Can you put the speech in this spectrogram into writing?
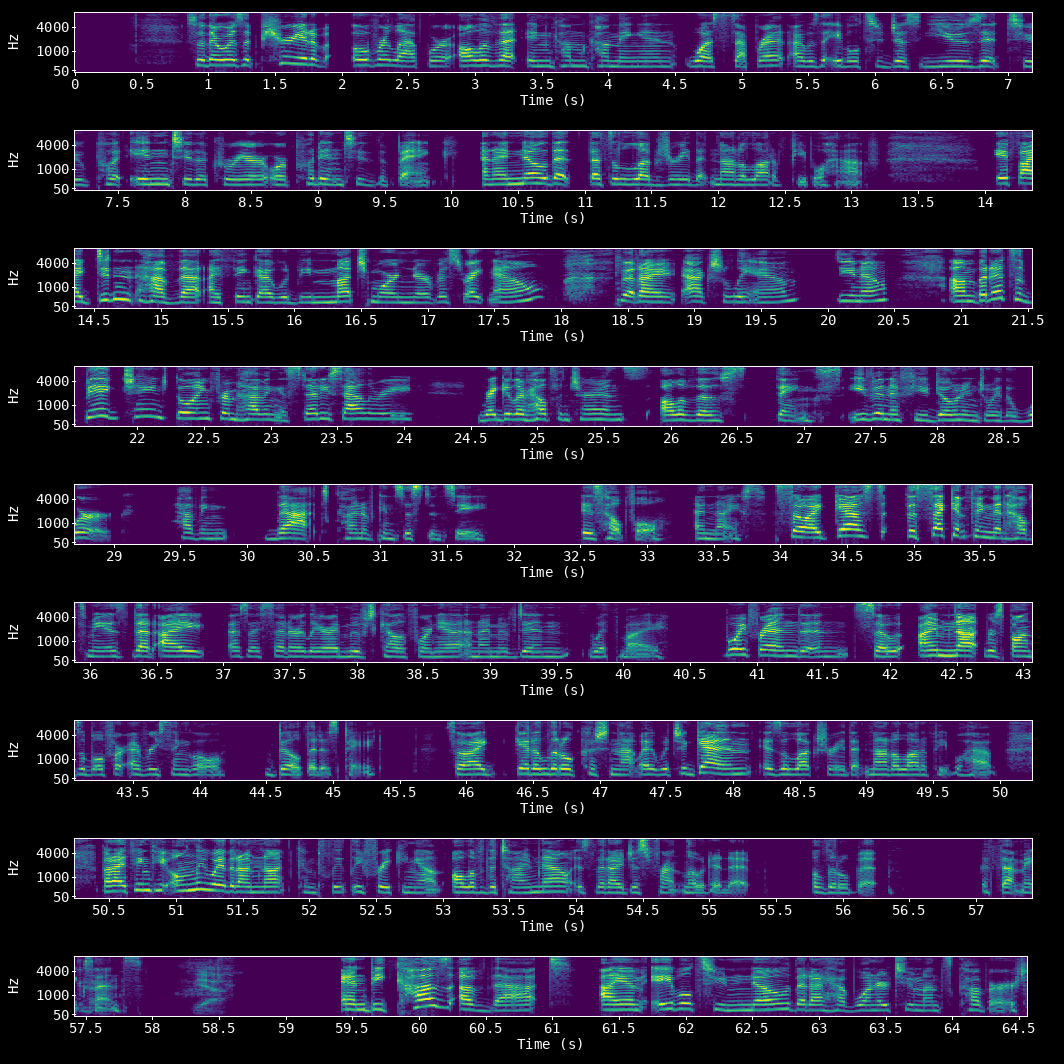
So there was a period of overlap where all of that income coming in was separate. I was able to just use it to put into the career or put into the bank. And I know that that's a luxury that not a lot of people have. If I didn't have that, I think I would be much more nervous right now that I actually am. Do you know? Um, but it's a big change going from having a steady salary, regular health insurance, all of those things. Even if you don't enjoy the work, having that kind of consistency is helpful and nice. So I guess the second thing that helped me is that I, as I said earlier, I moved to California and I moved in with my boyfriend. And so I'm not responsible for every single bill that is paid. So I get a little cushion that way, which again is a luxury that not a lot of people have. But I think the only way that I'm not completely freaking out all of the time now is that I just front loaded it a little bit, if that makes okay. sense. Yeah. And because of that, I am able to know that I have one or two months covered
